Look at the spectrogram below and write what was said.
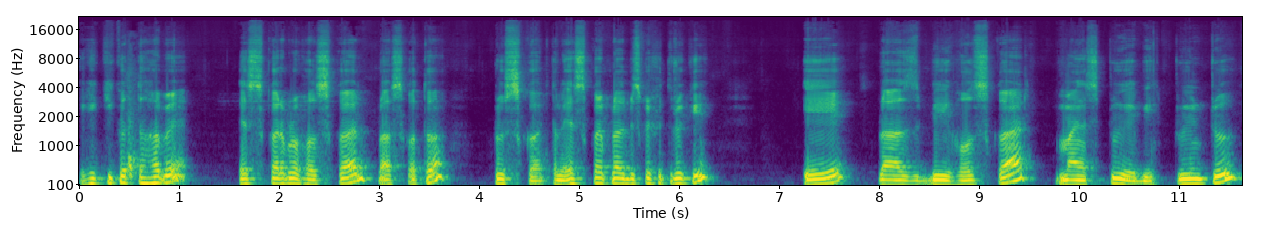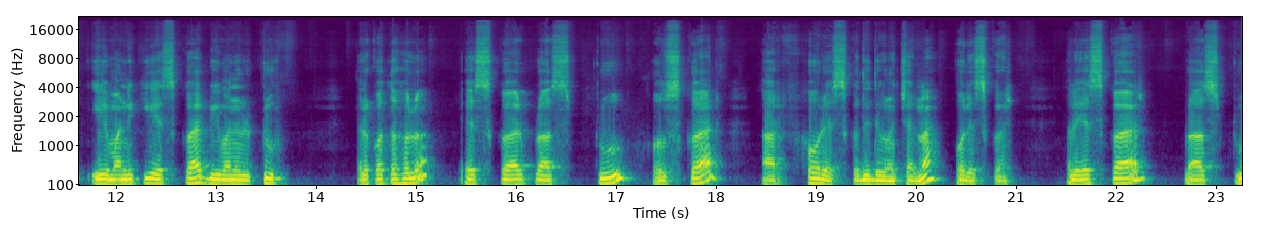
একে কী করতে হবে? Square plus whole square plus কত? টু স্কোয়ার তাহলে স্কোয়ার প্লাস বি স্কোয়ার সূত্র কি? A plus b whole square minus two a b two into a মানে কি? এ স্কোয়ার বি মানে হলো টু তাহলে কত হলো? A square plus two whole square আর ফোর স্কোয়ার দুই দুগুণ চার না? ফোর স্কোয়ার তাহলে a square plus two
